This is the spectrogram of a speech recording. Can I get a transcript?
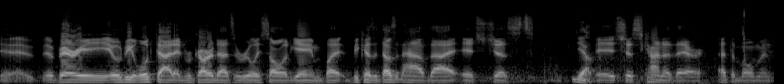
uh, a very it would be looked at and regarded as a really solid game but because it doesn't have that it's just yeah. it's just kind of there at the moment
